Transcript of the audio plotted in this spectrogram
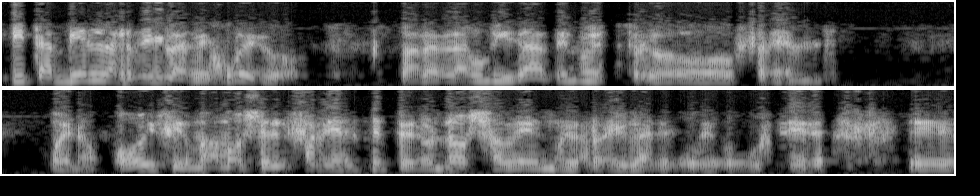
Y también las reglas de juego para la unidad de nuestro frente. Bueno, hoy firmamos el frente, pero no sabemos las reglas de juego. Usted eh,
